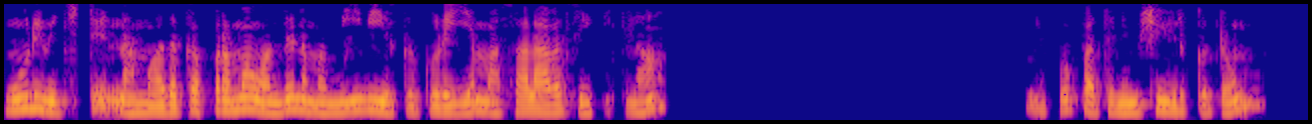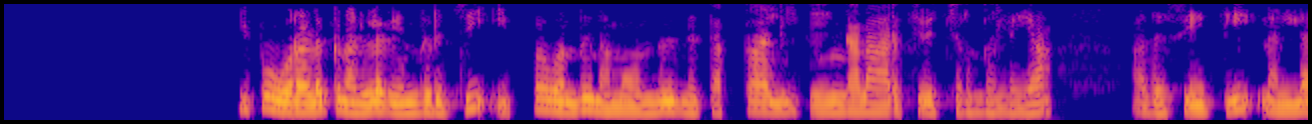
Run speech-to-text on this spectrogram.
மூடி வச்சுட்டு நம்ம அதுக்கப்புறமா வந்து நம்ம மீதி இருக்கக்கூடிய மசாலாவை சேர்த்திக்கலாம். இப்போது பத்து நிமிஷம் இருக்கட்டும். இப்போ ஓரளவுக்கு நல்லா வெந்துருச்சு. இப்போ வந்து நம்ம வந்து இந்த தக்காளி தேங்காய்லாம் அரைச்சி வச்சுருந்தோம் இல்லையா? அதை சேர்த்தி நல்லா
